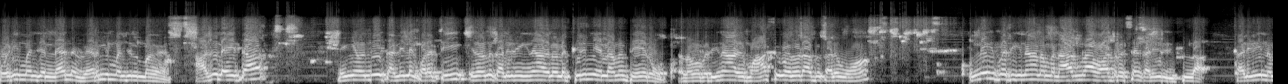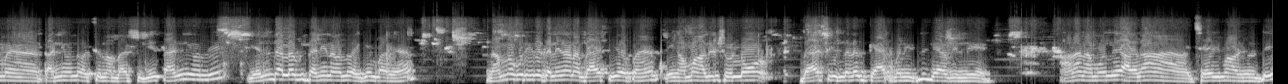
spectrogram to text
பொடி மஞ்சள்ல இந்த விரலி மஞ்சள்பாங்க அது லைட்டா நீங்க வந்து தண்ணியில குழப்பி இதை வந்து கழுவினீங்கன்னா அதுல உள்ள கிருமி எல்லாமே போயிரும். நம்ம பாத்தீங்கன்னா அது மாசுக்கு அதோட அப்படி கழுவுவோம். இன்னைக்கு பாத்தீங்கன்னா நம்ம நார்மலா வாட்டர் வச்சு தான் கழுவிருக்கு ஃபுல்லா கழுவி நம்ம தண்ணி வந்து வச்சிடலாம் பேட்சுக்கு தண்ணி வந்து எந்த அளவுக்கு தண்ணி நான் வந்து வைக்க பாருங்க. நம்ம குடிக்கிற தண்ணி தான் நான் பேட்சுக்கு வைப்பேன். எங்க அம்மா ஆல்ரெடி சொல்லும் பேட்சுக்கு இந்த அளவுக்கு கேர் பண்ணிட்டு இருக்கேன் அப்படின்னு. ஆனா நம்ம வந்து அதெல்லாம் சரிமா அப்படின்னு சொல்லிட்டு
